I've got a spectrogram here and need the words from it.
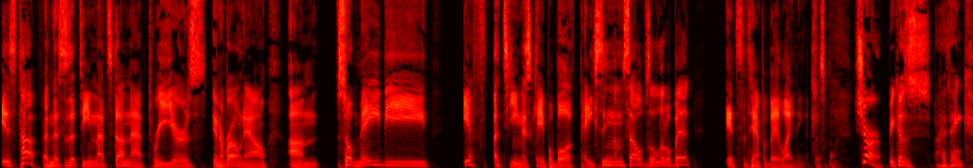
is tough. And this is a team that's done that three years in a row now. Um, so maybe if a team is capable of pacing themselves a little bit, it's the Tampa Bay Lightning at this point. Sure, because I think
